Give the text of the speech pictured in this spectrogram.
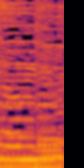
time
